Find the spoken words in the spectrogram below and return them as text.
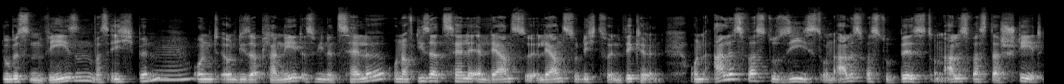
Du bist ein Wesen, was ich bin, und, und dieser Planet ist wie eine Zelle, und auf dieser Zelle lernst du, lernst du dich zu entwickeln. Und alles, was du siehst, und alles, was du bist, und alles, was da steht,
